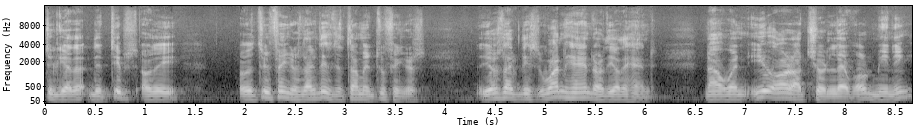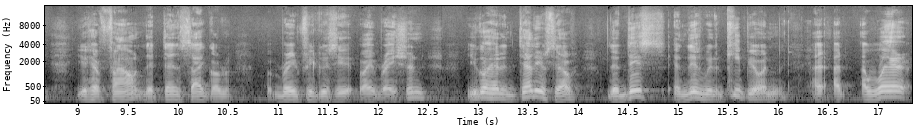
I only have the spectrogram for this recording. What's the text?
together the tips of the, of the three fingers like this, the thumb and two fingers, just like this, one hand or the other hand. Now, when you are at your level, meaning you have found the 10 cycle brain frequency vibration, you go ahead and tell yourself that this and this will keep you an, a, aware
